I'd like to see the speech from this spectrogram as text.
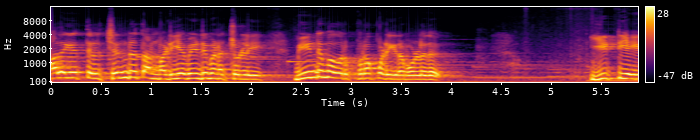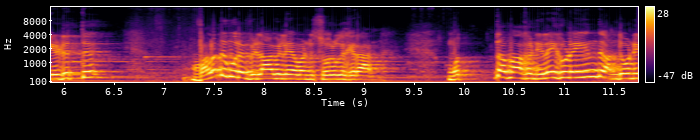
ஆலயத்தில் சென்று தான் மடிய வேண்டும் என சொல்லி மீண்டும் அவர் புறப்படுகிற பொழுது ஈட்டியை எடுத்து வலதுபுற விழாவிலே அவன் சொல்கிறான் மொத்தமாக நிலைகுலைந்து அந்தோணி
